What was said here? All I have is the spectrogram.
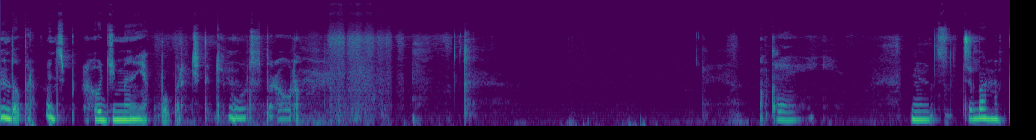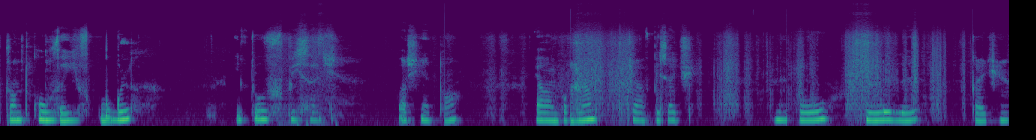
No dobra, więc przechodzimy jak pobrać taki nul z Brawlem. Okej. Więc trzeba na początku wejść w Google i tu wpisać właśnie to. Ja wam pokażę. Trzeba wpisać u l l Czekajcie.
